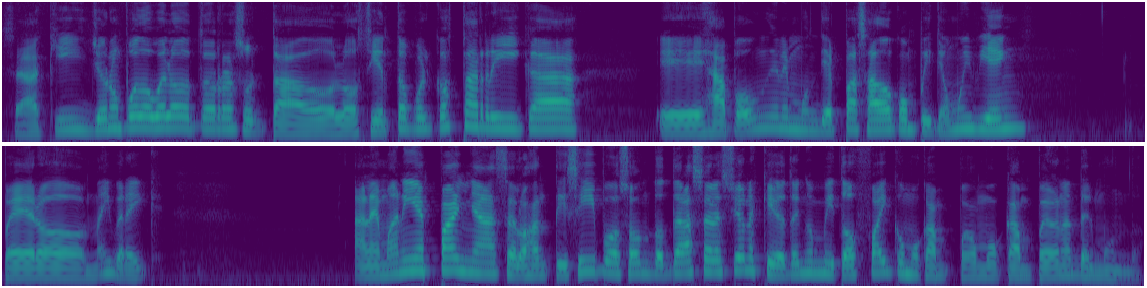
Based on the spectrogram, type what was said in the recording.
O sea, aquí yo no puedo ver otros resultados. Lo siento por Costa Rica. Eh, Japón en el mundial pasado compitió muy bien. Pero no hay break. Alemania y España, se los anticipo, son dos de las selecciones que yo tengo en mi top 5 como, como campeones del mundo.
